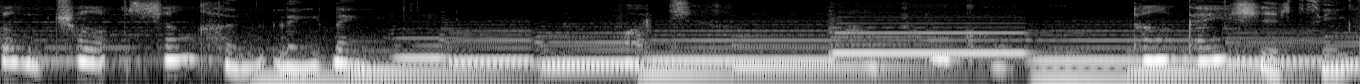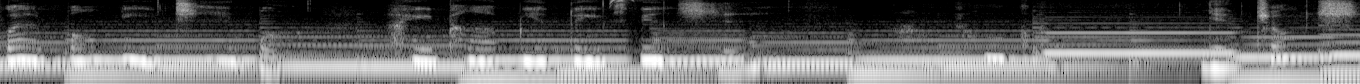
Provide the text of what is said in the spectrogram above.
受挫，伤痕累累。我这好痛苦。他开始习惯封闭自我，害怕面对现实。好痛苦。严重时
